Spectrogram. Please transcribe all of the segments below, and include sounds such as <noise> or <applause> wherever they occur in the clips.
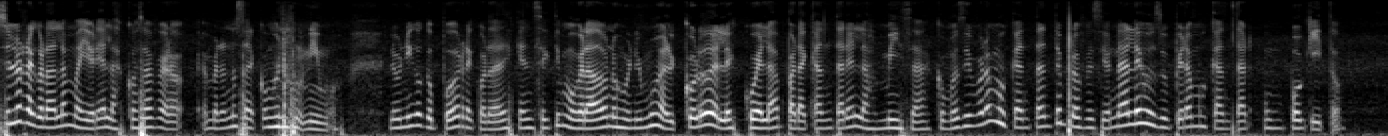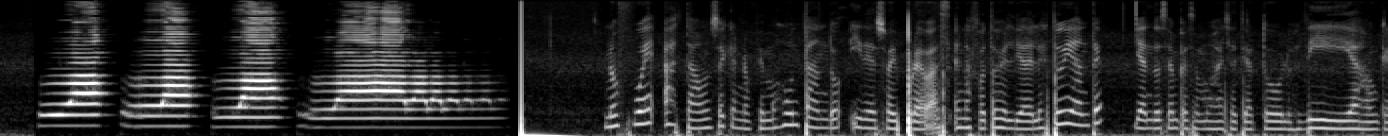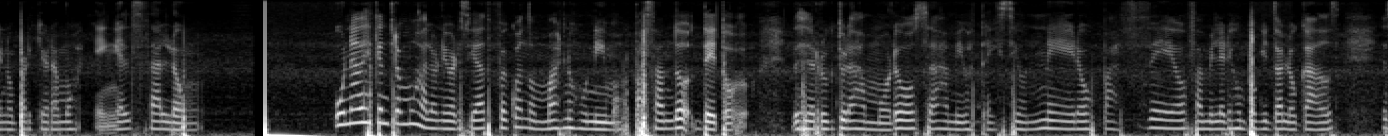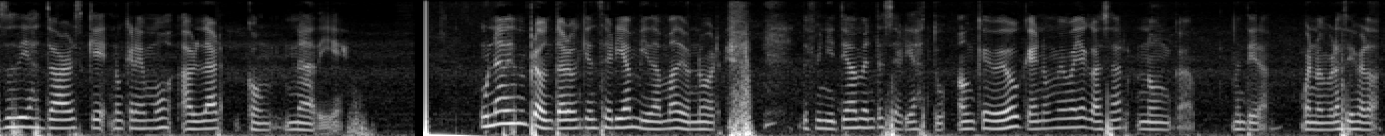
Suelo recordar la mayoría de las cosas, pero en verdad no sé cómo nos unimos. Lo único que puedo recordar es que en séptimo grado nos unimos al coro de la escuela para cantar en las misas, como si fuéramos cantantes profesionales o supiéramos cantar un poquito. No fue hasta 11 que nos fuimos juntando y de eso hay pruebas en las fotos del día del estudiante. Ya entonces empezamos a chatear todos los días, aunque no parqueáramos en el salón. Una vez que entramos a la universidad fue cuando más nos unimos, pasando de todo, desde rupturas amorosas, amigos traicioneros, paseos, familiares un poquito alocados, esos días darks que no queremos hablar con nadie. Una vez me preguntaron quién sería mi dama de honor. Definitivamente serías tú, aunque veo que no me vaya a casar nunca. Mentira. Bueno, en verdad es verdad.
